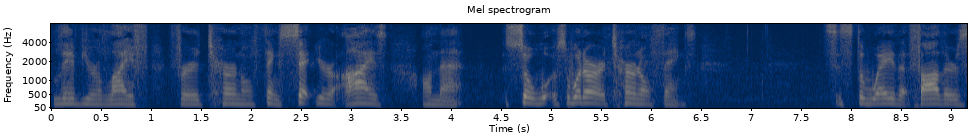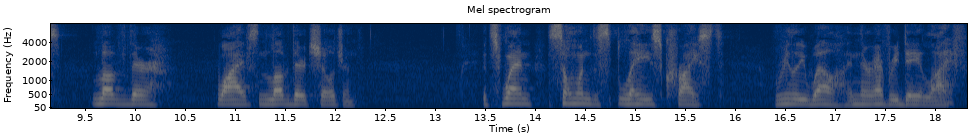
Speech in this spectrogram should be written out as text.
live your life for eternal things. Set your eyes on that. So, so what are eternal things? It's, it's the way that fathers love their wives and love their children. It's when someone displays Christ really well in their everyday life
